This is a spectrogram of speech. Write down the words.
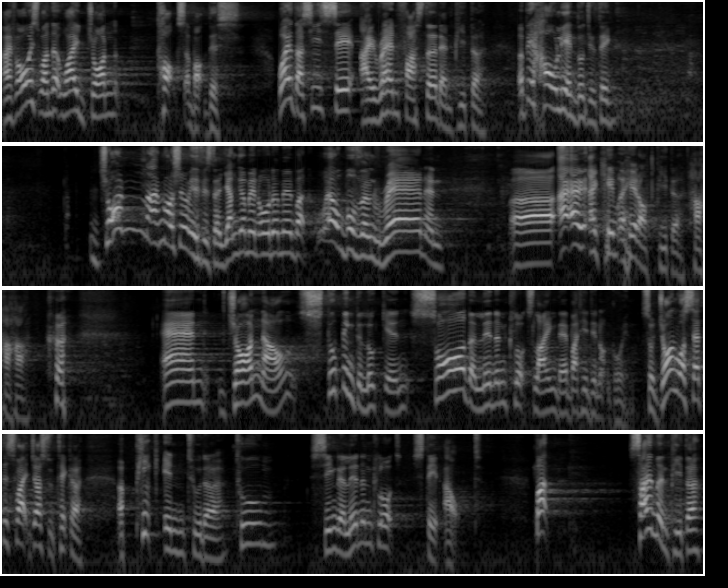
I've always wondered why John talks about this. Why does he say, I ran faster than Peter? A bit howling, don't you think? John, I'm not sure if it's the younger man, older man, but well, both of them ran and uh, I, I, I came ahead of Peter. Ha ha ha. And John, now stooping to look in, saw the linen clothes lying there, but he did not go in. So John was satisfied just to take a, a peek into the tomb, seeing the linen clothes, stayed out. But Simon Peter,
